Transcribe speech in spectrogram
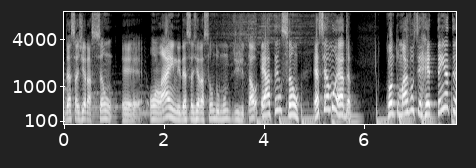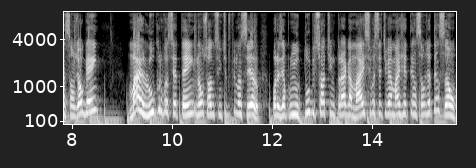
dessa geração é, online, dessa geração do mundo digital, é a atenção. Essa é a moeda. Quanto mais você retém a atenção de alguém, mais lucro você tem, não só no sentido financeiro. Por exemplo, o YouTube só te entrega mais se você tiver mais retenção de atenção.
